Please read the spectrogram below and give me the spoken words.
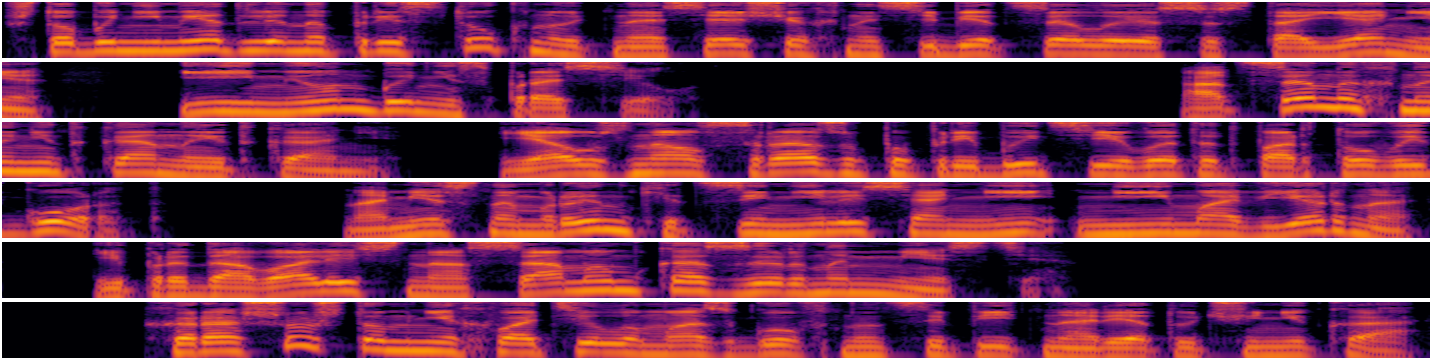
чтобы немедленно пристукнуть носящих на себе целое состояние и имен бы не спросил. О ценах на нетканые ткани я узнал сразу по прибытии в этот портовый город. На местном рынке ценились они неимоверно и продавались на самом козырном месте. Хорошо, что мне хватило мозгов нацепить наряд ученика,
